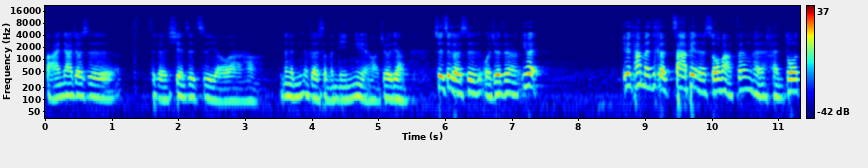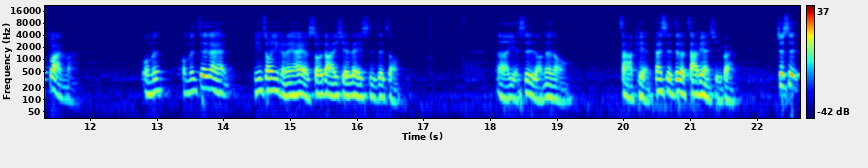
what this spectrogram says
把人家就是。这个限制自由啊，哈，那个那个什么凌虐哈，就是这样。所以这个是我觉得这样，因为因为他们这个诈骗的手法分很很多段嘛。我们我们这在民中心可能还有收到一些类似这种，呃，也是有那种诈骗，但是这个诈骗很奇怪，就是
